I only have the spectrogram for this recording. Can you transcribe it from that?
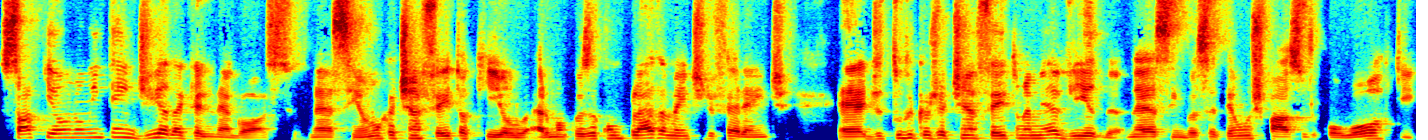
Só que eu não entendia daquele negócio, né? Assim, eu nunca tinha feito aquilo, era uma coisa completamente diferente é, de tudo que eu já tinha feito na minha vida, né? Assim, você ter um espaço de coworking,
